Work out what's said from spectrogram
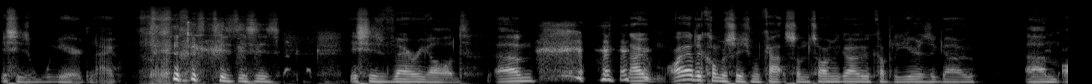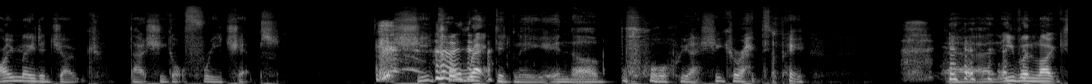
this is weird now. this, this is this is very odd. Um, now, I had a conversation with Kat some time ago, a couple of years ago. Um, I made a joke that she got free chips. She corrected me in the. Oh, yeah, she corrected me. Uh, and even like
